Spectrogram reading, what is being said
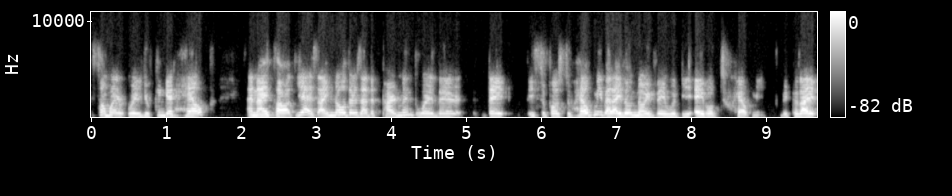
somewhere where you can get help? And I thought, yes, I know there's a department where there they is supposed to help me, but I don't know if they would be able to help me because I,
